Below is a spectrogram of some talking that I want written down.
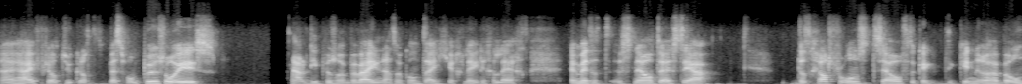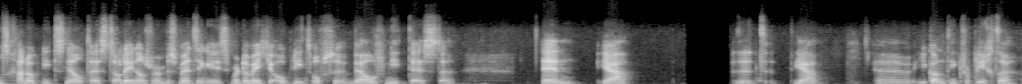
hij vertelt natuurlijk dat het best wel een puzzel is. Nou, die puzzel hebben wij inderdaad ook al een tijdje geleden gelegd. En met het sneltesten, ja, dat geldt voor ons hetzelfde. Kijk, die kinderen bij ons gaan ook niet snel testen, alleen als er een besmetting is. Maar dan weet je ook niet of ze wel of niet testen. En ja, het, ja eh, je kan het niet verplichten.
